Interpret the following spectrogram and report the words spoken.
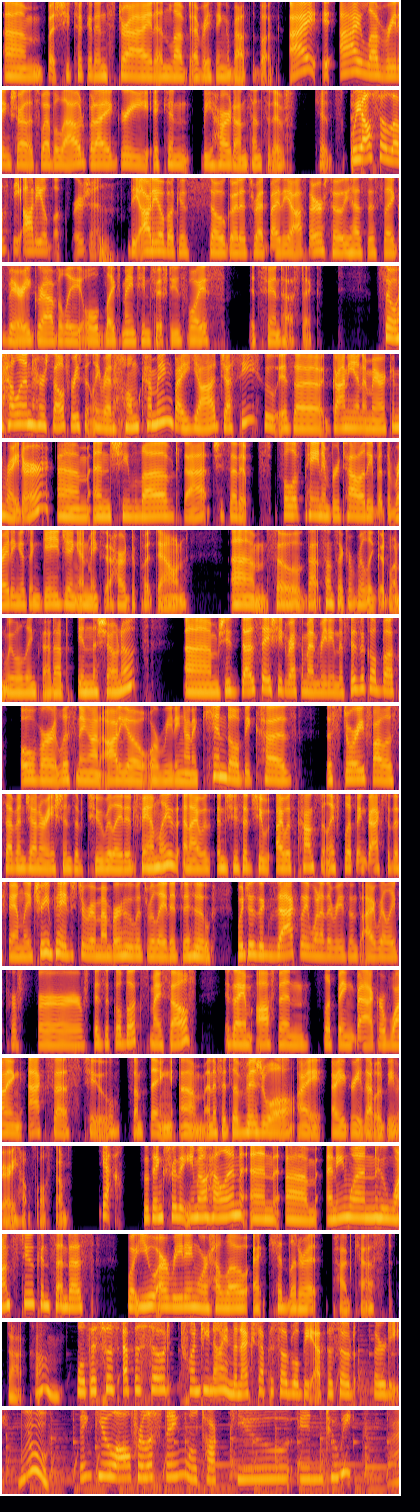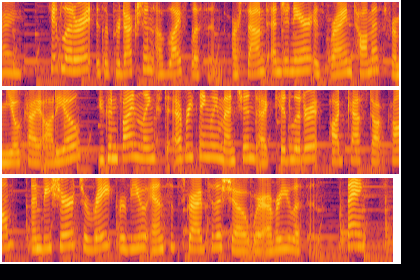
um, but she took it in stride and loved everything about the book. I I love reading Charlotte's Web aloud, but I agree it can be hard on sensitive kids. We also love the audiobook version. The audiobook is so good. It's read by the author, so he has this like very gravelly old like 1950s voice. It's fantastic. So Helen herself recently read Homecoming by Yaa Gyasi, who is a Ghanaian American writer, um, and she loved that. She said it's full of pain and brutality, but the writing is engaging and makes it hard to put down. Um, so that sounds like a really good one. We will link that up in the show notes. Um, she does say she'd recommend reading the physical book over listening on audio or reading on a Kindle because the story follows seven generations of two related families. And i was and she said she i was constantly flipping back to the family tree page to remember who was related to who which is exactly one of the reasons i really prefer physical books myself is i am often flipping back or wanting access to something. Um, and if it's a visual i i agree that would be very helpful. So Yeah. so thanks for the email helen. And um, anyone who wants to can send us what you are reading we're hello at kidliteratepodcast.com Well, this was episode 29. The next episode will be episode 30. woo Thank you all for listening. We'll talk to you in two weeks. bye Kid Literate is a production of Life Listened. Our sound engineer is Brian Thomas from Yokai Audio. You can find links to everything we mentioned at kidliteratepodcast.com and be sure to rate, review, and subscribe to the show wherever you listen. Thanks!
